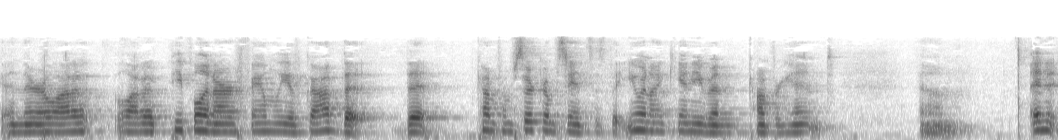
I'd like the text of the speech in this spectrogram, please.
and there are a lot of a lot of people in our family of God that that come from circumstances that you and I can't even comprehend. Um, and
